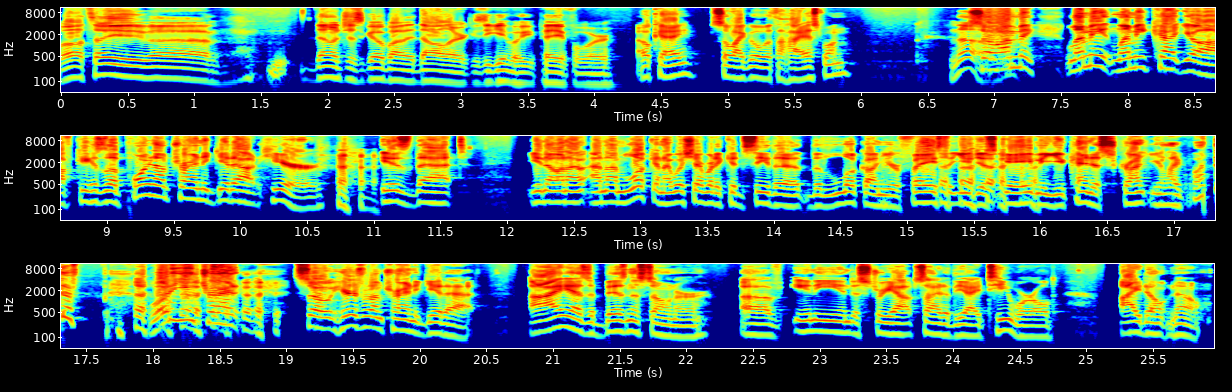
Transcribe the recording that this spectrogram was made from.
Well, I'll tell you, uh, don't just go by the dollar because you get what you pay for. Okay, so I go with the highest one. No. So I'm let me let me cut you off because the point I'm trying to get out here is that you know, and, I, and I'm looking. I wish everybody could see the the look on your face that you just gave me. You kind of scrunch. You're like, what the? What are you trying? To? So here's what I'm trying to get at. I, as a business owner of any industry outside of the IT world, I don't know.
